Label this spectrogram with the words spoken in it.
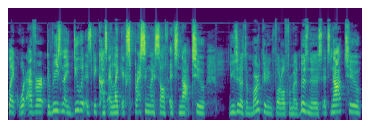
like whatever. The reason I do it is because I like expressing myself. It's not to use it as a marketing funnel for my business. It's not to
